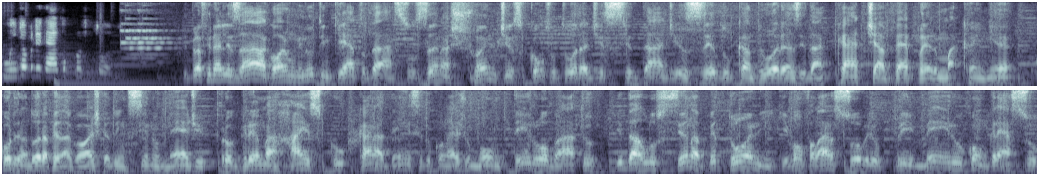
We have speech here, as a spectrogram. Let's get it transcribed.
Muito obrigada por tudo. E para finalizar, agora um minuto inquieto da Suzana Schwantes, consultora de cidades educadoras, e da Kátia Bepler Macanhã, coordenadora pedagógica do ensino médio e programa High School canadense do Colégio Monteiro Lobato, e da Luciana Betoni, que vão falar sobre o primeiro congresso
